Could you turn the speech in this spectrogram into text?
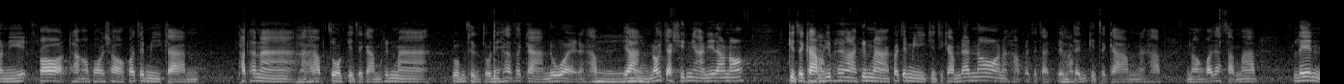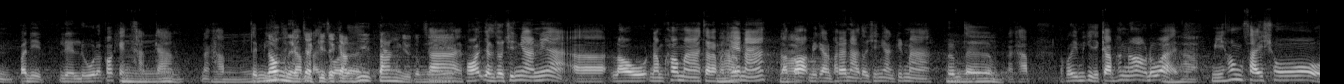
อันนี้ก็ทางอพชก็จะมีการพัฒนานะครับตัวกิจกรรมขึ้นมา รวมถึงตัวนิทรรศการด้วยนะครับ อืมอย่างนอกจากชิ้นงานนี้แล้วเนาะกิจกรรมครับที่พัฒนาขึ้นมา ก็จะมีกิจกรรมด้านนอกนะครับเราจะจัดเป็นครับ เต็นท์กิจกรรมนะครับน้องก็จะสามารถ เล่นประดิษฐ์เรียนรู้แล้วก็แข่งขันกันนะครับอืมจะมีนอกเหนือจากกิจกรรมหลายตัวเลยที่ตั้งอยู่ตรงนี้ใช่เพราะอย่างตัวชิ้นงานเนี่ยเอ่อเรานำเข้ามาจากต่างประเทศนะครับแล้วก็มีการพัฒนาตัวชิ้นงานขึ้นมาเพิ่มเติมนะครับแล้วก็มีกิจกรรมข้างนอกด้วยอ่าฮะมีห้องไซต์โชว์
